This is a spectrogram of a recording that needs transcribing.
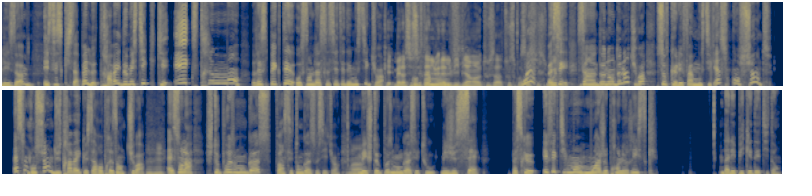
les hommes, et c'est ce qui s'appelle le travail domestique, qui est extrêmement respecté au sein de la société des moustiques, tu vois. Ok, Mais la société, elle, vit bien euh, tout ça, tout ce processus. Bah, Oui, c'est un donnant-donnant, tu vois. Sauf que les femmes moustiques, elles sont conscientes. Elles sont conscientes du travail que ça représente, tu vois. Mhm. Elles sont là, je te pose mon gosse, enfin c'est ton gosse aussi, tu vois. Ouais. Mais je te pose mon gosse et tout, mais je sais. Parce que effectivement, moi, je prends le risque d'aller piquer des titans.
